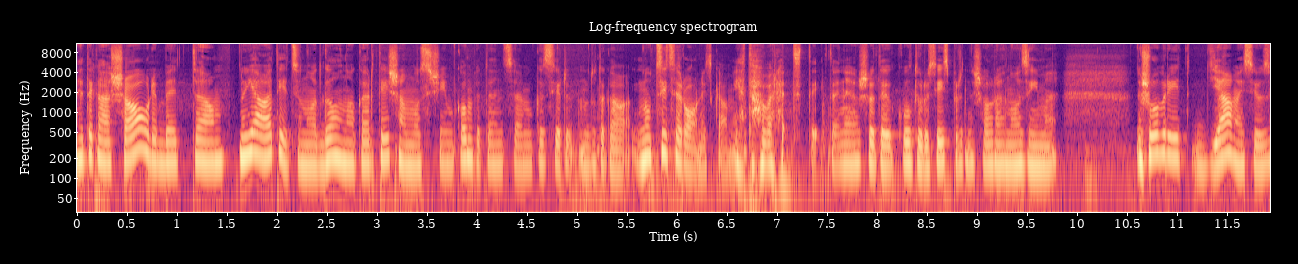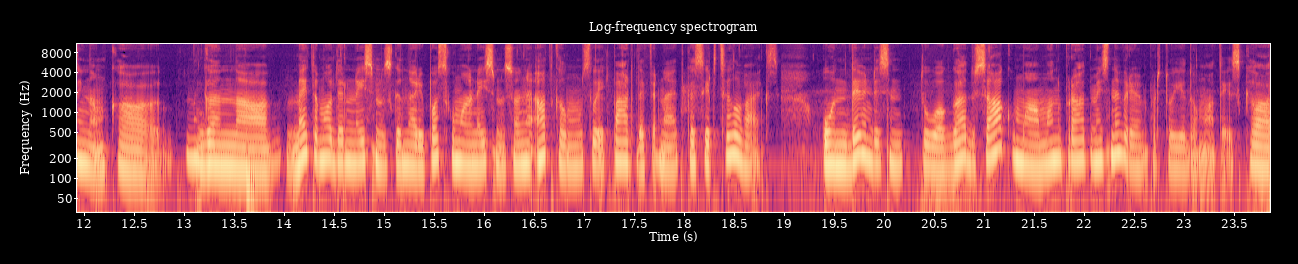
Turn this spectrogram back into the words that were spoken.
ne tā kā šauri, bet nu, jā, attiecinot galvenokārt tiešām uz šīm kompetencēm, kas ir nu, kā, nu, ciceroniskām, ja tā varētu teikt, ne, šo te kultūras izpratni šaurā nozīmē. Šobrīd, jā, mēs jau zinām, ka gan metamodernisms, gan arī posthumanisms atkal mums liek pārdefinēt, kas ir cilvēks. Un 90. gadu sākumā, manuprāt, mēs nevarējām par to iedomāties, ka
